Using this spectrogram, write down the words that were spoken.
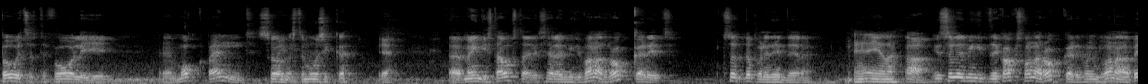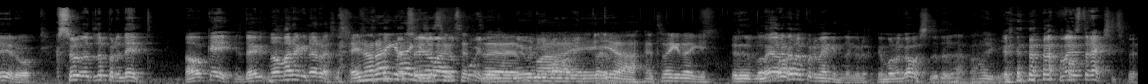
Poets of the Falli mokkbänd. soomlaste muusika. jah, mängis taustal ja seal olid mingid vanad rokkarid. sa oled lõpuni teinud, ei ole? ei ole. aa, ja seal olid mingid kaks vana rokkarit, mingi vana Peeru. kas sa oled lõpuni teinud? Okei okay., no ma räägin ära siis. ei no räägi, räägi selles suhtes, et ma jaa, et räägi, räägi. ma ei ole ka lõpuni mänginud nagu ja mul on kavas seda teha. ma just rääkisin selle,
